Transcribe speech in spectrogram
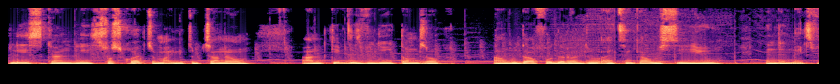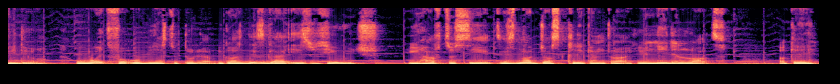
please kindly subscribe to my YouTube channel and give this video a thumbs up. And without further ado, I think I will see you in the next video. Wait for OBS tutorial because this guy is huge. You have to see it. It's not just click and drag. You need a lot. Okay?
